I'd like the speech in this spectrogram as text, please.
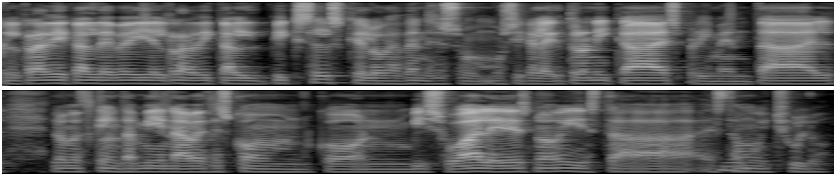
el Radical DB y el Radical Pixels, que lo que hacen es eso, música electrónica, experimental, lo mezclan también a veces con, visuales, ¿no? Y está, está muy chulo.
